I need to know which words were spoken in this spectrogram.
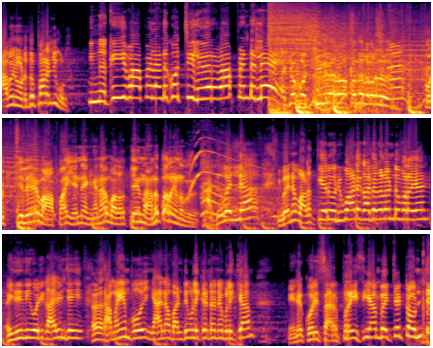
അവനോടൊന്ന് പറഞ്ഞു കൊടുത്തു നിങ്ങക്ക് ഈ വാപ്പല്ലാണ്ട് കൊച്ചിയിൽ വേറെ വാപ്പുണ്ടല്ലേ അയ്യോ കൊച്ചിയിൽ വേറെ വാപ്പ എന്നല്ല പറഞ്ഞത് കൊച്ചിലെ വാപ്പ എന്നെ എങ്ങനെ വളർത്തിയെന്നാണ് പറയണത്. അതുമല്ല ഇവനെ വളർത്തിയ ഒരുപാട് കഥകളുണ്ട് പറയാൻ. ഇനി നീ ഒരു കാര്യം ചെയ്യ്. സമയം പോയി ഞാൻ ആ വണ്ടി വിളിക്കേണ്ടവനെ വിളിക്കാം. നിനക്കൊരു സർപ്രൈസ് ചെയ്യാൻ വെച്ചിട്ടുണ്ട്.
